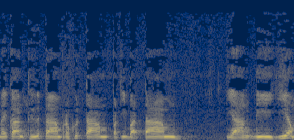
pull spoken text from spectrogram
ในการถือตามประพฤติตามปฏิบัติตามอย่างดีเยี่ยม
